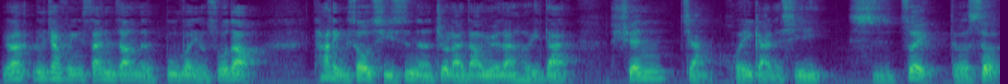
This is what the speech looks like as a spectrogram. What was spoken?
约翰路加福音三章的部分有说到，他领受启示呢，就来到约旦河一带，宣讲悔改的洗礼，使罪得赦。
